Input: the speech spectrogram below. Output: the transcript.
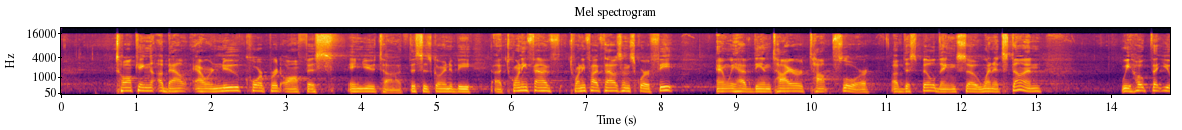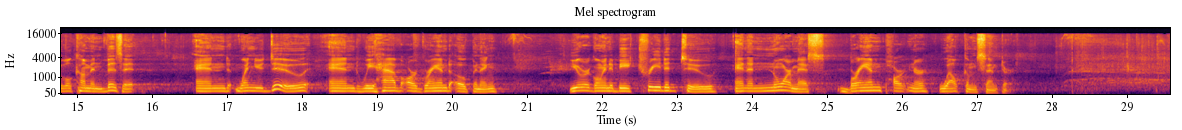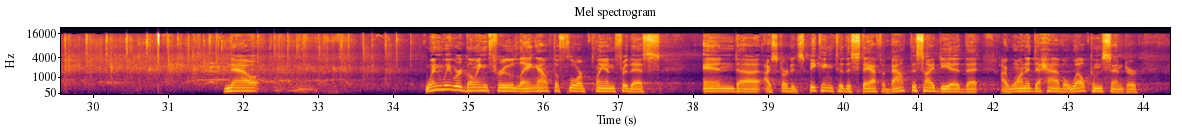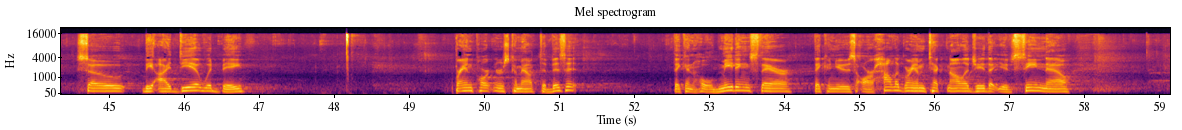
talking about our new corporate office in Utah. This is going to be uh, 25,000 25, square feet, and we have the entire top floor of this building. So when it's done, we hope that you will come and visit. And when you do, and we have our grand opening, you are going to be treated to an enormous brand partner welcome center. Now, when we were going through laying out the floor plan for this, and uh, I started speaking to the staff about this idea that I wanted to have a welcome center. So the idea would be brand partners come out to visit, they can hold meetings there, they can use our hologram technology that you've seen now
